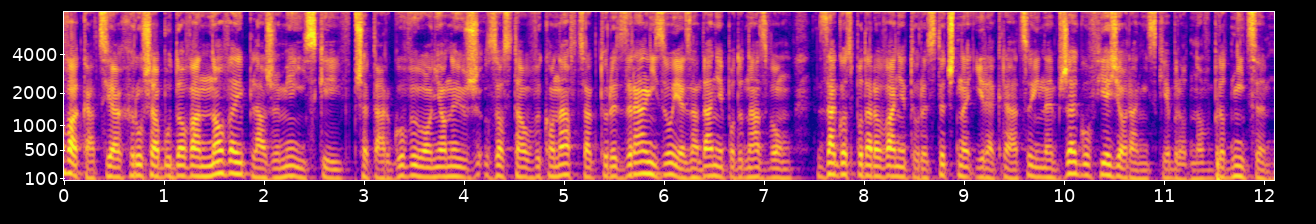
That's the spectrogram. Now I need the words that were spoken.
Po wakacjach rusza budowa nowej plaży miejskiej. W przetargu wyłoniony już został wykonawca, który zrealizuje zadanie pod nazwą Zagospodarowanie turystyczne i rekreacyjne brzegów jeziora Niskie Brodno w Brodnicy.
